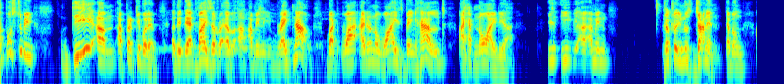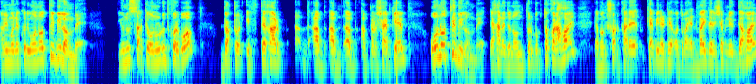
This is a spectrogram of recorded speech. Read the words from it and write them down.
suppose to be the আপনার কি বলে the adviser I mean right now but why I don't know why is being held I have no idea I mean doctor Yunus জানেন, এবং আমি মনে করি অনতি বিলম্বে। ইউনুস স্যারকে অনুরোধ করব ডক্টর ইফতেখার আপনার সাহেবকে অনতি বিলম্বে এখানে যেন অন্তর্ভুক্ত করা হয় এবং সরকারের ক্যাবিনেটে অথবা অ্যাডভাইজার হিসেবে নিয়োগ দেওয়া হয়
